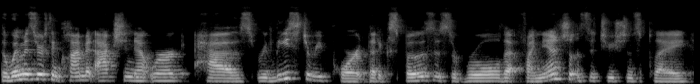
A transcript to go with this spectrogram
The Women's Earth and Climate Action Network has released a report that exposes the role that financial institutions play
